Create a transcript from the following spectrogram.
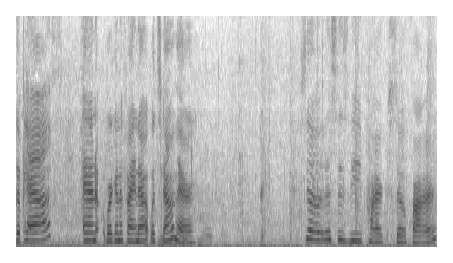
the path and we're gonna find out what's down there. So this is the park so far.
